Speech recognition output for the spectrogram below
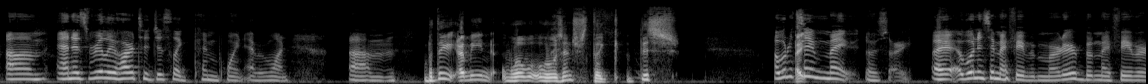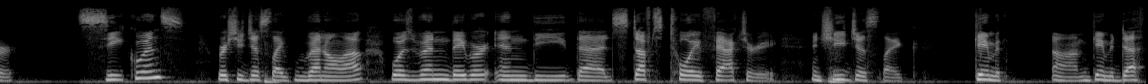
Um, and it's really hard to just like pinpoint everyone But they, I mean, what, what was interesting, like this. I wouldn't I- say my. Oh, sorry. I, I wouldn't say my favorite murder, but my favorite sequence where she just like went all out was when they were in the that stuffed toy factory, and she just like game of um, game of death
